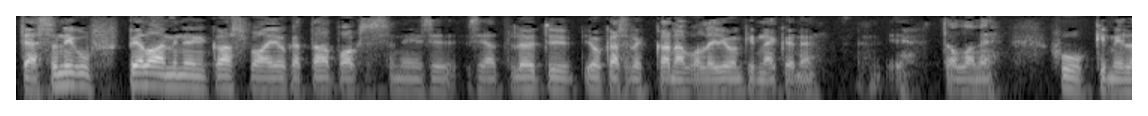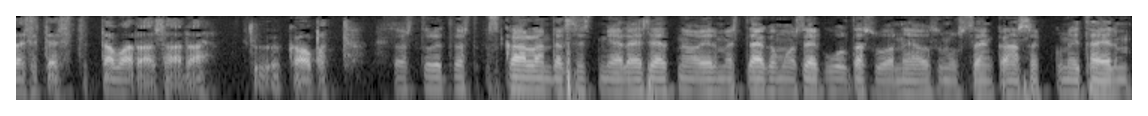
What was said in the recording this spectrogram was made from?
tässä on niin kuin pelaaminen kasvaa joka tapauksessa, niin se, sieltä löytyy jokaiselle kanavalle jonkinnäköinen tällainen huukki, millä sitä sitten tavaraa saadaan tu- kaupattua. Tuosta tuli tuosta Skylandersista mieleen se, että ne on ilmeisesti aikamoisia kultasuoneja osunut sen kanssa, kun niitä il-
